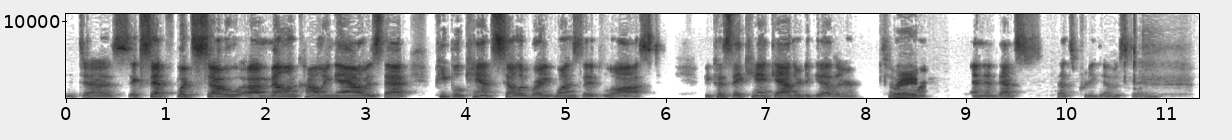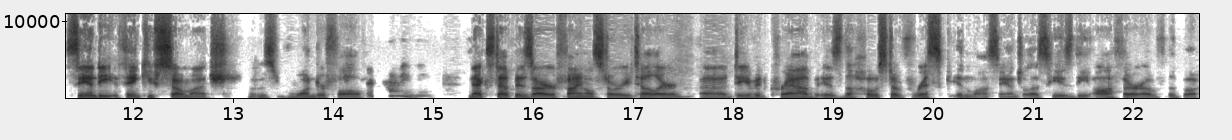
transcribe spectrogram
It does. Except what's so uh, melancholy now is that people can't celebrate ones they've lost because they can't gather together to right. mourn, and that's that's pretty devastating. Sandi, thank you so much. It was wonderful. having me. Next up is our final storyteller. Uh, David Crabb is the host of Risk in Los Angeles. He's the author of the book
